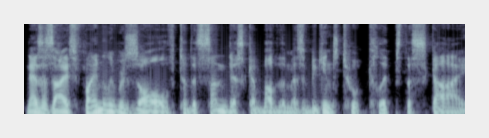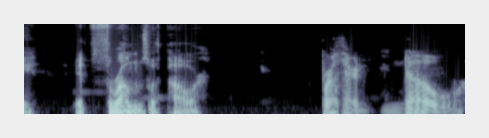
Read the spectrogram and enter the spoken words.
Naz's eyes finally resolve to the sun disk above them as it begins to eclipse the sky. It thrums with power. Brother, no,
